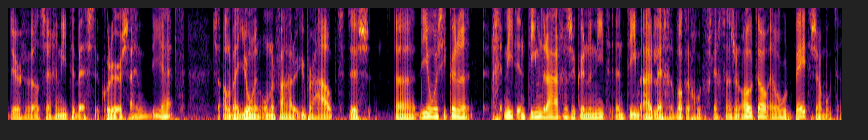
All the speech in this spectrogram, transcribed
durven wel te zeggen, niet de beste coureurs zijn die je hebt. Ze zijn allebei jong en onervaren überhaupt. Dus eh, die jongens die kunnen niet een team dragen. Ze kunnen niet een team uitleggen wat er goed of slecht is aan zo'n auto en hoe het beter zou moeten.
